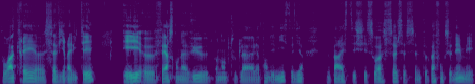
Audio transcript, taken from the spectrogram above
pourra créer sa viralité et faire ce qu'on a vu pendant toute la, pandémie, c'est-à-dire ne pas rester chez soi seul, ça, ne peut pas fonctionner, mais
